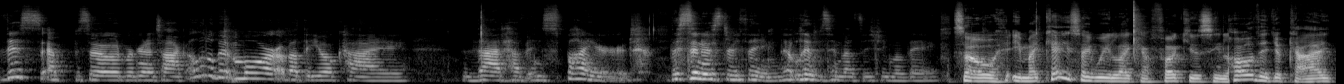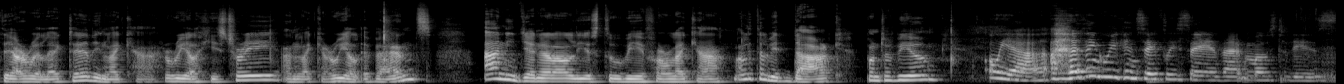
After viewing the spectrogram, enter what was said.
this episode, we're going to talk a little bit more about the yokai that have inspired the sinister thing that lives in Matsushima Bay. So, in my case, I will like uh, focus in how the yokai they are related in like a real history and like a real events and in general used to be from like a, a little bit dark point of view. Oh yeah, I think we can safely say that most of these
